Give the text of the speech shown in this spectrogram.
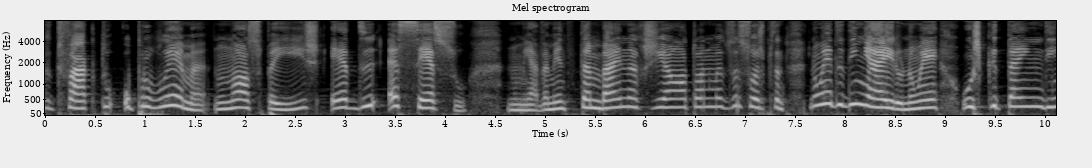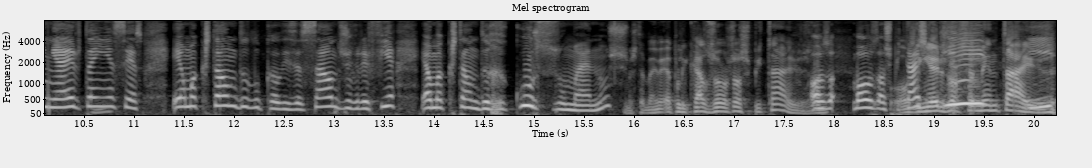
que de facto o problema no nosso país é de acesso, nomeadamente também na região autónoma dos Açores. Portanto, não é de dinheiro, não é os que têm dinheiro têm acesso. É uma questão de localização, de geografia, é uma questão de recursos humanos. Mas também aplicados aos hospitais. Aos, aos hospitais dinheiros e, orçamentais. e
